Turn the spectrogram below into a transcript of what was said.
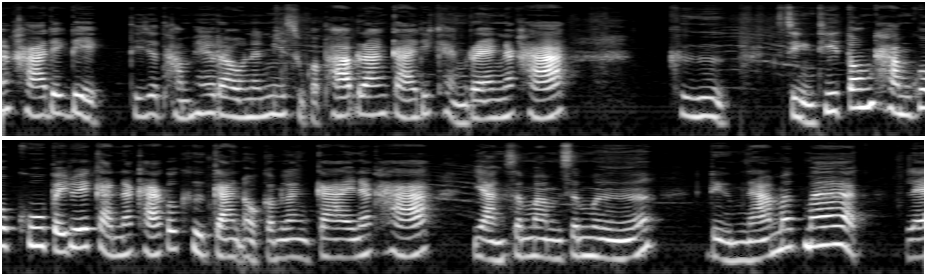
นะคะเด็กๆ ที่จะทำให้เรานั้นมีสุขภาพร่างกายที่แข็งแรงนะคะ คือสิ่งที่ต้องทำควบคู่ไปด้วยกันนะคะ ก็คือการออกกำลังกายนะคะ อย่างสม่ำเสมอ ดื่มน้ำมากๆ และ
